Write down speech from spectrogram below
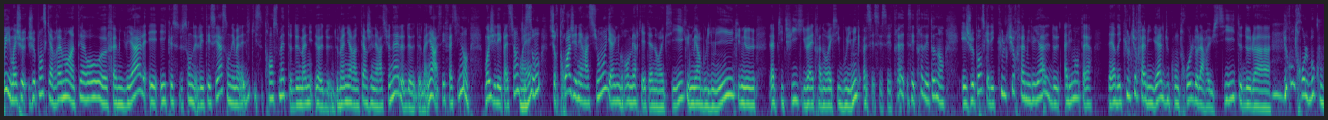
oui, moi je, pense qu'il y a vraiment un terreau euh, familial et, que ce sont, les TCA sont des maladies qui se transmettent de, euh, de, manière intergénérationnelle, de, manière assez fascinante. Moi j'ai des patients qui sont sur trois générations. Il y a une grand-mère qui a été anorexique, une mère boulimique, une, la petite fille qui va être anorexique boulimique. c'est très, très étonnant. Et je pense qu'il y a des cultures familiales de, alimentaires c'est-à-dire des cultures familiales, du contrôle, de la réussite, de la, mm. du contrôle beaucoup,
